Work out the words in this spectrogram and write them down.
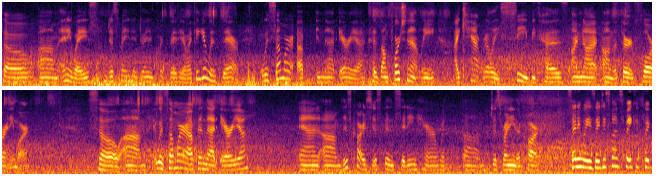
So, um, anyways, I'm just doing a quick video. I think it was there. It was somewhere up in that area because unfortunately I can't really see because I'm not on the third floor anymore. So, um, it was somewhere up in that area. And um, this car's just been sitting here with um, just running the car. So anyways, I just wanted to make a quick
